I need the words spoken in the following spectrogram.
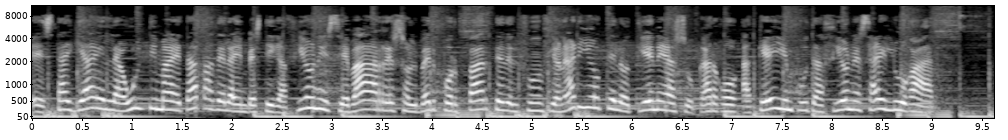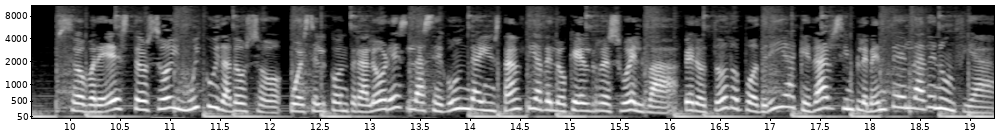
Está ya en la última etapa de la investigación y se va a resolver por parte del funcionario que lo tiene a su cargo, a qué imputaciones hay lugar. Sobre esto soy muy cuidadoso, pues el Contralor es la segunda instancia de lo que él resuelva, pero todo podría quedar simplemente en la denuncia.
